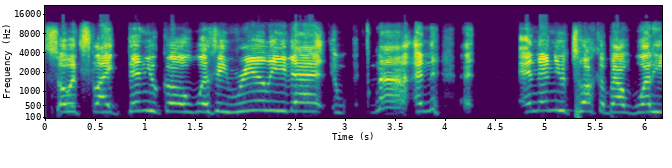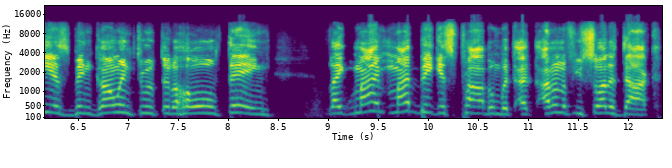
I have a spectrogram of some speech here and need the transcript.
So it's like then you go, was he really that? Nah, and and then you talk about what he has been going through through the whole thing. Like my my biggest problem with I, I don't know if you saw the doc,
